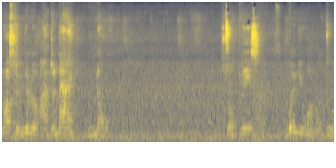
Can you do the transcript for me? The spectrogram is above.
Muslim in the name of Adonai. No. So please, when you want to do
